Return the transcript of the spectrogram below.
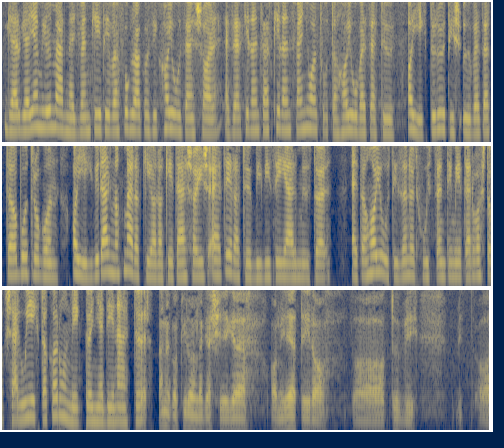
Gergely Emil már 42 éve foglalkozik hajózással, 1998 óta hajóvezető, a jégtörőt is ő vezette a Bodrogon, a jégvirágnak már a kialakítása is eltér a többi vízi járműtől. Ez a hajó 15-20 cm vastagságú jégtakarón még könnyedén áttör. Ennek a különlegessége, ami eltér a, a többi a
